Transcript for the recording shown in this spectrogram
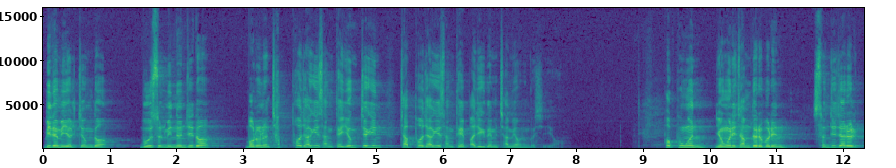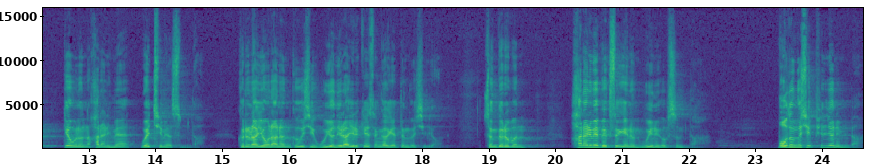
믿음의 열정도 무엇을 믿는지도 모르는 자포자기 상태, 영적인 자포자기 상태에 빠지게 되면 잠이 오는 것이요. 폭풍은 영원히 잠들어 버린 선지자를 깨우는 하나님의 외침이었습니다. 그러나 요나는 그것이 우연이라 이렇게 생각했던 것이요. 성도 여러분, 하나님의 백성에는 우연이 없습니다. 모든 것이 필연입니다.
